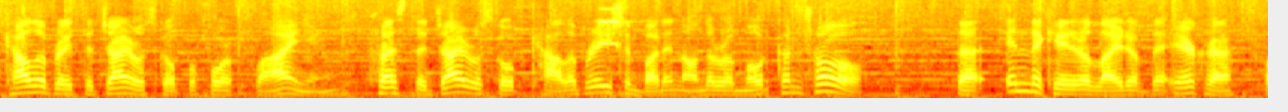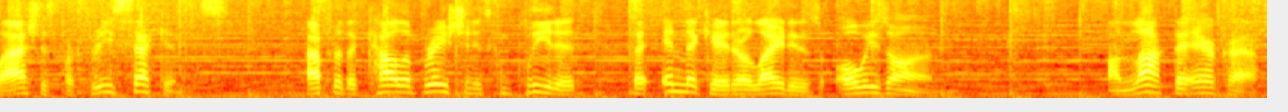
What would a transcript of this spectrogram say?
calibrate the gyroscope before flying, press the gyroscope calibration button on the remote control. The indicator light of the aircraft flashes for 3 seconds. After the calibration is completed, the indicator light is always on. Unlock the aircraft.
